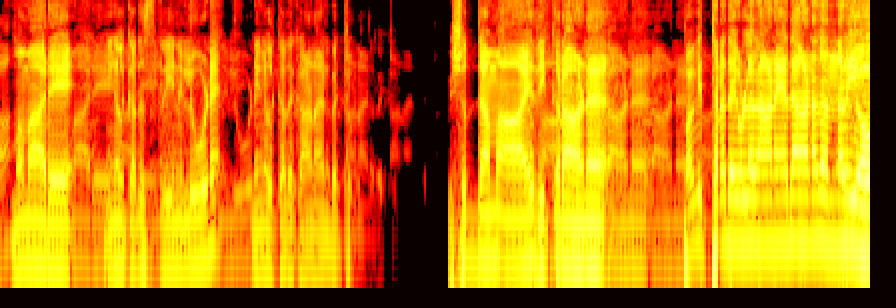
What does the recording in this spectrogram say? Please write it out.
അമ്മമാരെ നിങ്ങൾക്കത് സ്ക്രീനിലൂടെ നിങ്ങൾക്കത് കാണാൻ പറ്റും. വിശുദ്ധമായ ദിക്റാണ്. പവിത്രതയുള്ളതാണ് ഏതാണതെന്നറിയോ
